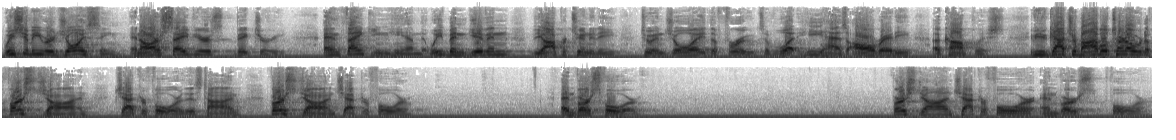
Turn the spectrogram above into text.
We should be rejoicing in our Savior's victory and thanking Him that we've been given the opportunity to enjoy the fruits of what He has already accomplished. If you've got your Bible, turn over to 1 John chapter 4 this time. 1 John chapter 4 and verse 4. 1 John chapter 4 and verse 4.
